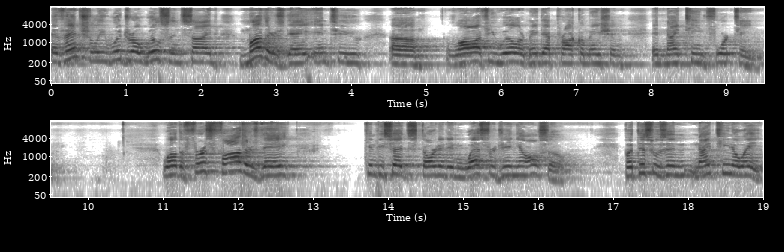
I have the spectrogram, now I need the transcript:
eventually, Woodrow Wilson signed Mother's Day into um, law, if you will, or made that proclamation in 1914. Well, the first Father's Day can be said started in West Virginia also. But this was in 1908.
